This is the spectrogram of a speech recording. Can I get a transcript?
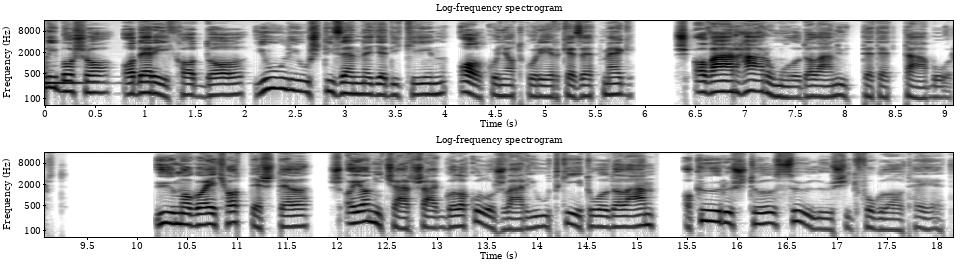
Alibasa a derékhaddal július 14-én alkonyatkor érkezett meg, s a vár három oldalán üttetett tábort. Ő maga egy hadtesttel, s a janicsársággal a Kolozsvári út két oldalán a kőröstől szőlősig foglalt helyet.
